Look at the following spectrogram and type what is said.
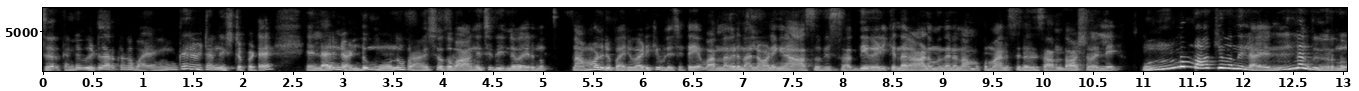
ചെറുക്കന്റെ വീട്ടുകാർക്കൊക്കെ ഭയങ്കരമായിട്ട് അങ്ങ് ഇഷ്ടപ്പെട്ടെ. എല്ലാരും രണ്ടും മൂന്നും പ്രാവശ്യമൊക്കെ വാങ്ങിച്ച് തിന്നുമായിരുന്നു. നമ്മളൊരു പരിപാടിക്ക് വിളിച്ചിട്ടേ വന്നവർ നല്ലോണം ഇങ്ങനെ ആസ്വദിച്ച് സദ്യ കഴിക്കുന്ന കാണുമ്പോൾ തന്നെ നമുക്ക് മനസ്സിനൊരു സന്തോഷമല്ലേ? ഒന്നും ബാക്കി വന്നില്ല. എല്ലാം തീർന്നു.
